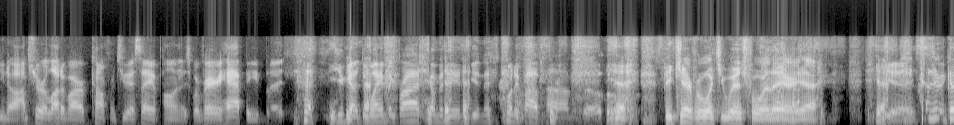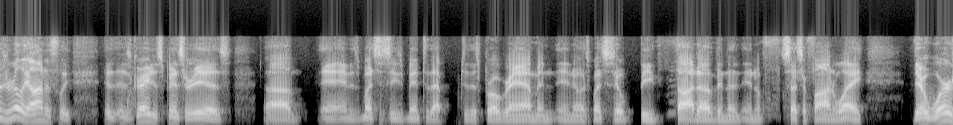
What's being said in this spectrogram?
you know, I'm sure a lot of our Conference USA opponents were very happy, but you got yeah. DeWayne McBride coming in getting it 25 times. So yeah, be careful what you wish for there. Yeah, yeah. Yes. Because really, honestly, as, as, great as Spencer is, um, and, and, as much as he's been to that to this program, and you know, as much as he'll be thought of in a in a, such a fond way, there were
